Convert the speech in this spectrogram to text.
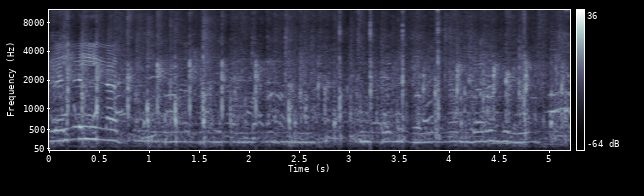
लल्ला नंबर दिला.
